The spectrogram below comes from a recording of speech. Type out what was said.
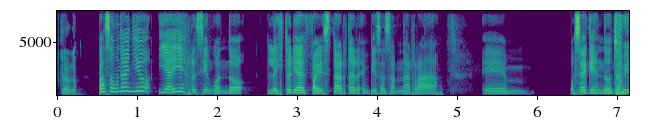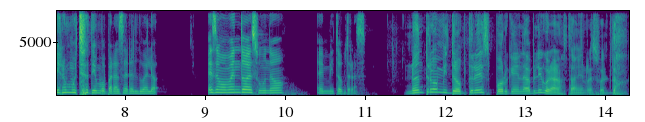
Claro. Pasa un año y ahí es recién cuando la historia de Firestarter empieza a ser narrada. Em, o sea que no tuvieron mucho tiempo para hacer el duelo. Ese momento es uno en mi top 3. No entró en mi top 3 porque en la película no está bien resuelto.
